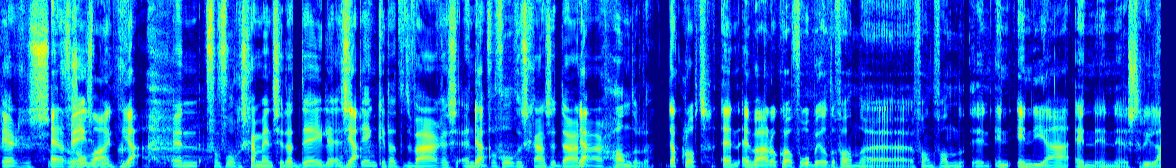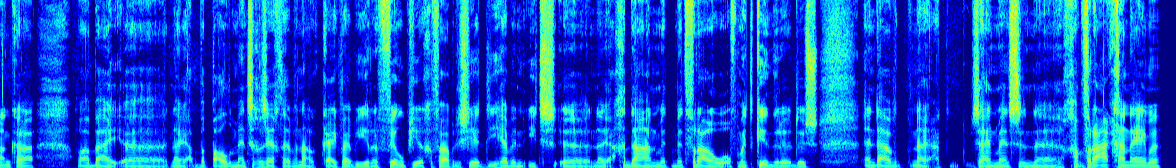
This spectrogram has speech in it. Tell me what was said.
ergens, Facebook. online. Ja. En vervolgens gaan mensen dat delen en ze ja. denken dat het waar is. En dan ja. vervolgens gaan ze daarnaar ja. handelen. Dat klopt. En er waren ook wel voorbeelden van, van, van in, in India en in Sri Lanka. Waarbij nou ja, bepaalde mensen gezegd hebben, nou kijk, we hebben hier een filmpje gefabriceerd, die hebben iets uh, nou ja, gedaan met, met vrouwen of met kinderen. Dus, en daar nou ja, zijn mensen uh, gaan, wraak gaan nemen.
